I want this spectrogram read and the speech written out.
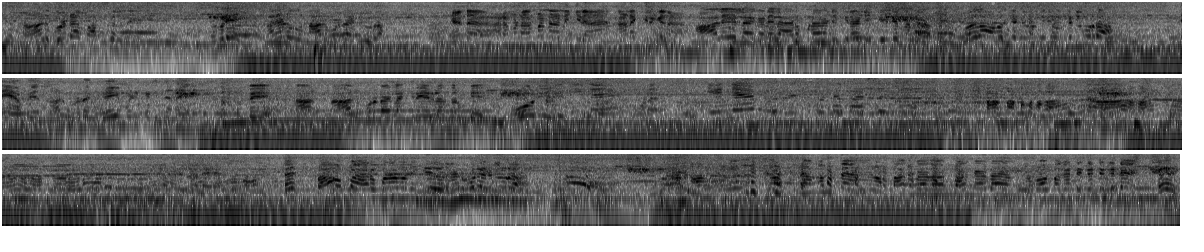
ஒரு நாலு புரோட்டா பார்சல்ண்ணே. எப்படியே, அண்ணே, ஒரு நாலு புரோட்டா அடி விட்றா. ஏன்டா அரை மணி நேரமா நான் நிக்கிறேன் நாளைக்கு இருக்கேன் ஆளே இல்ல கடையில மணி. அண்ணே அப்படியே நாலு கூட கிரேவி பண்ணி கட்டித்தானே தம்பி, நான் நாலு புரோட்டா எல்லாம் கிரேவில வந்துட முடியாது. ஏய், பாப்பா, அரை மணி நிக்குது, ரெண்டு அடி விட்றா. பார்க்காதா, பார்க்காதா, மாமா, கட்டு, கட்டு, கட்டு. ஏய்,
